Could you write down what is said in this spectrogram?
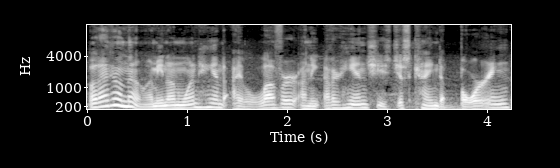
but I don't know. I mean, on one hand, I love her. On the other hand, she's just kind of boring,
